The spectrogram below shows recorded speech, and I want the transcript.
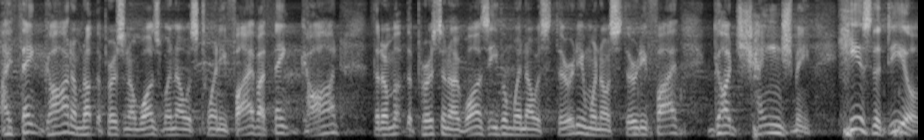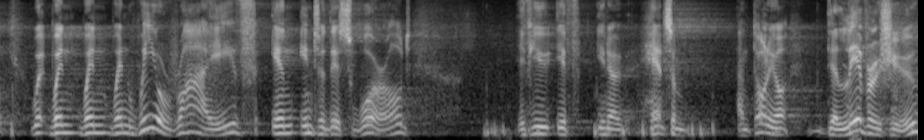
I thank God I'm not the person I was when I was 25. I thank God that I'm not the person I was even when I was 30 and when I was 35. God changed me. Here's the deal when, when, when we arrive in, into this world, if you, if, you know, handsome Antonio delivers you,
